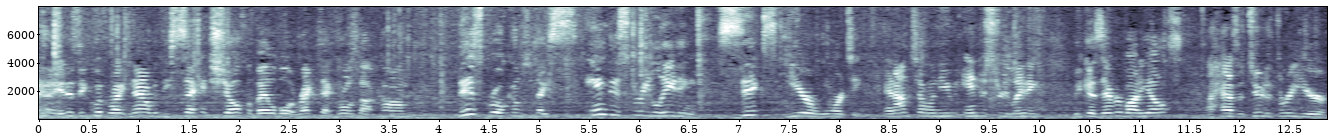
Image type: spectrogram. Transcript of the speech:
It is equipped right now with the second shelf available at rectecgrills.com. This grill comes with a industry leading six year warranty. And I'm telling you, industry leading because everybody else uh, has a two to three year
